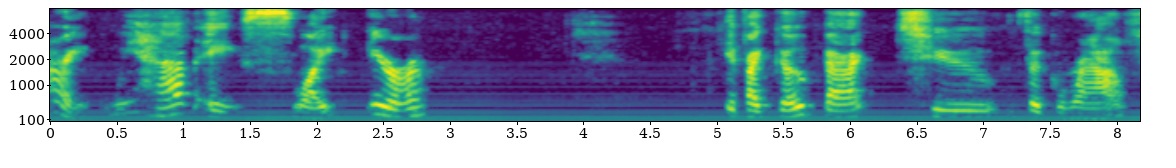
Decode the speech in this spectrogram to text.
All right, we have a slight error. If I go back to the graph,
